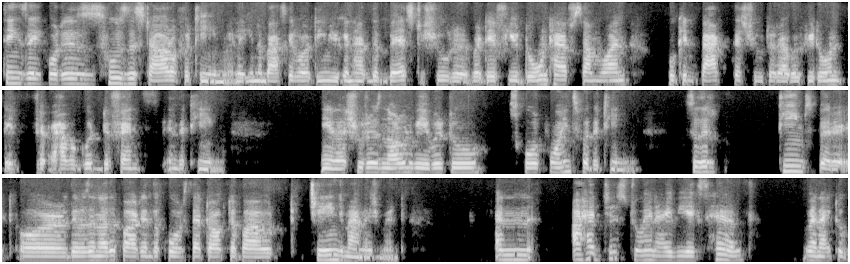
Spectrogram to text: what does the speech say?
things like what is who's the star of a team? Like in a basketball team, you can have the best shooter, but if you don't have someone who can back the shooter up, if you don't if you have a good defense in the team, you know, the shooter is not going to be able to score points for the team. So the team spirit, or there was another part in the course that talked about change management. And I had just joined IVX Health when I took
